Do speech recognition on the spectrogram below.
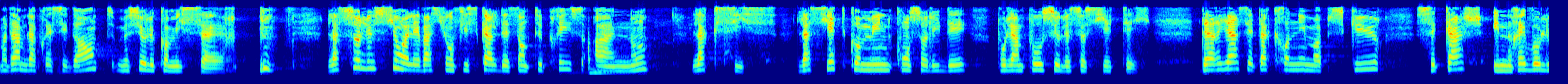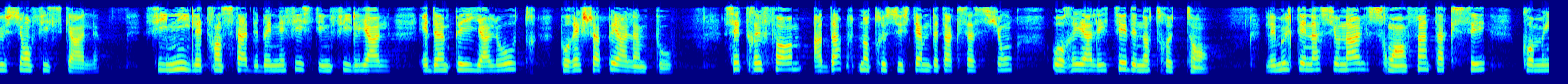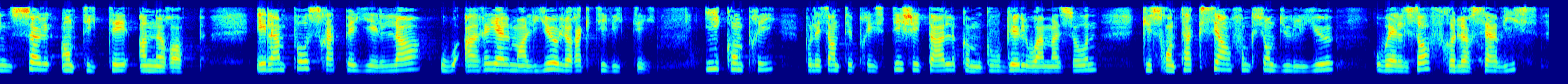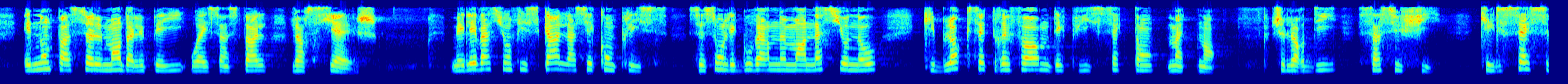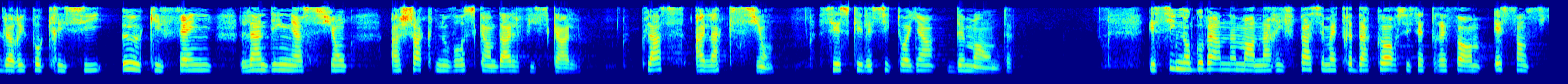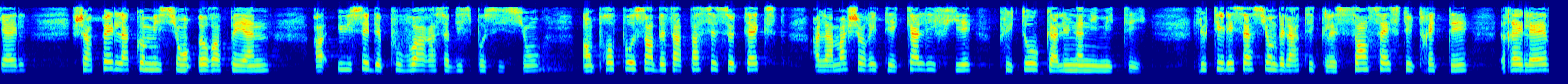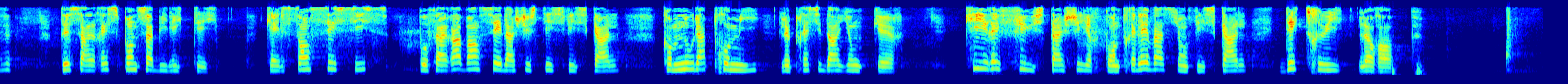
Madame la Présidente, Monsieur le Commissaire, la solution à l'évasion fiscale des entreprises a un nom, l'ACCIS, l'assiette commune consolidée pour l'impôt sur les sociétés. Derrière cet acronyme obscur se cache une révolution fiscale. Fini les transferts de bénéfices d'une filiale et d'un pays à l'autre pour échapper à l'impôt. Cette réforme adapte notre système de taxation aux réalités de notre temps. Les multinationales seront enfin taxées comme une seule entité en Europe et l'impôt sera payé là où a réellement lieu leur activité, y compris pour les entreprises digitales comme Google ou Amazon, qui seront taxées en fonction du lieu où elles offrent leurs services et non pas seulement dans le pays où elles s'installent leur siège. Mais l'évasion fiscale a ses complices. Ce sont les gouvernements nationaux qui bloquent cette réforme depuis sept ans maintenant. Je leur dis, ça suffit, qu'ils cessent leur hypocrisie, eux qui feignent l'indignation à chaque nouveau scandale fiscal. Place à l'action. C'est ce que les citoyens demandent. Et si nos gouvernements n'arrivent pas à se mettre d'accord sur cette réforme essentielle, j'appelle la Commission européenne à user des pouvoirs à sa disposition en proposant de faire passer ce texte à la majorité qualifiée plutôt qu'à l'unanimité. L'utilisation de l'article 116 du traité relève de sa responsabilité. Qu'elle s'en saisisse pour faire avancer la justice fiscale, comme nous l'a promis le président Juncker. Qui refuse d'agir contre l'évasion fiscale détruit l'Europe.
